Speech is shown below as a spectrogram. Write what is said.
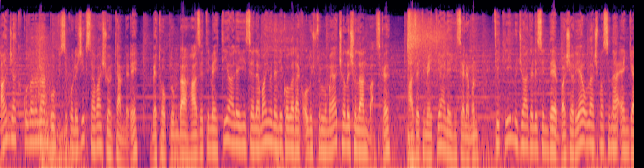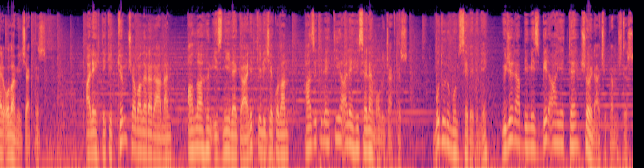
Ancak kullanılan bu psikolojik savaş yöntemleri ve toplumda Hz. Mehdi aleyhisselama yönelik olarak oluşturulmaya çalışılan baskı, Hz. Mehdi aleyhisselamın fikri mücadelesinde başarıya ulaşmasına engel olamayacaktır. Aleyhteki tüm çabalara rağmen Allah'ın izniyle galip gelecek olan Hz. Mehdi aleyhisselam olacaktır. Bu durumun sebebini Yüce Rabbimiz bir ayette şöyle açıklamıştır.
